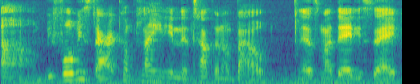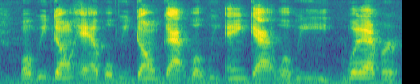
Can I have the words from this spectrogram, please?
um, before we start complaining and talking about as my daddy say, what we don't have, what we don't got, what we ain't got, what we whatever.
